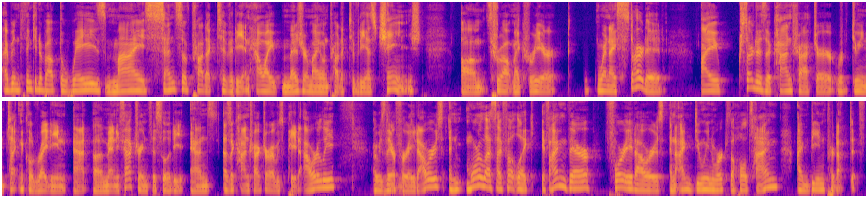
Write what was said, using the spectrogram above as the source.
I've been thinking about the ways my sense of productivity and how I measure my own productivity has changed um, throughout my career. When I started, I started as a contractor doing technical writing at a manufacturing facility. And as a contractor, I was paid hourly. I was there mm-hmm. for eight hours. And more or less, I felt like if I'm there for eight hours and I'm doing work the whole time, I'm being productive.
